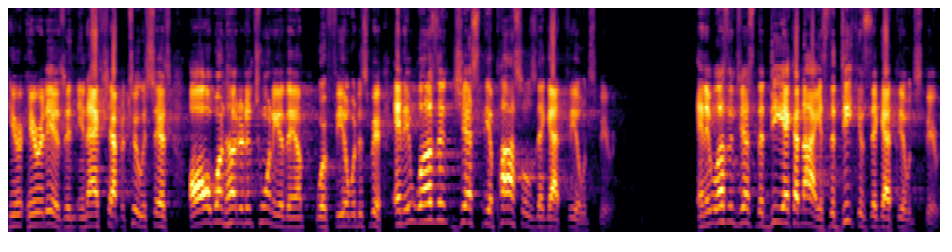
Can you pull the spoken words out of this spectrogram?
Here, here it is in, in Acts chapter 2. It says, All 120 of them were filled with the Spirit. And it wasn't just the apostles that got filled with the Spirit. And it wasn't just the diakonias, the deacons that got filled with the Spirit.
